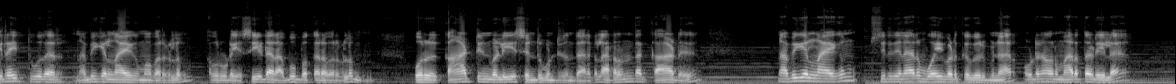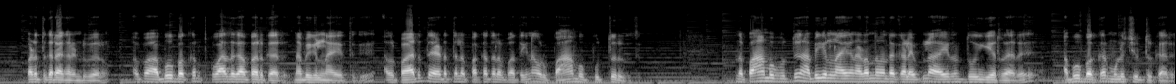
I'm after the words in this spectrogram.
இறை தூதர் நபிகள் நாயகம் அவர்களும் அவருடைய சீடர் அபுபக்கர் அவர்களும் ஒரு காட்டின் வழியே சென்று கொண்டிருந்தார்கள். அடர்ந்த காடு. நபிகள் நாயகம் சிறிது நேரம் ஓய்வெடுக்க விரும்பினார். உடனே ஒரு மரத்தடியில் படுத்துக்கிறாங்க ரெண்டு பேரும். அப்போ அபூபக்கர் பாதுகாப்பாக இருக்கார் நபிகள் நாயகத்துக்கு. அவர் படுத்த இடத்துல பக்கத்தில் பார்த்தீங்கன்னா ஒரு பாம்பு புத்து இருக்குது. அந்த பாம்பு புத்து நபிகள் நாயகம் நடந்து வந்த கலைப்பில் இருந்து தூங்கிடுறாரு. அபூபக்கர் முழிச்சுட்ருக்காரு.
